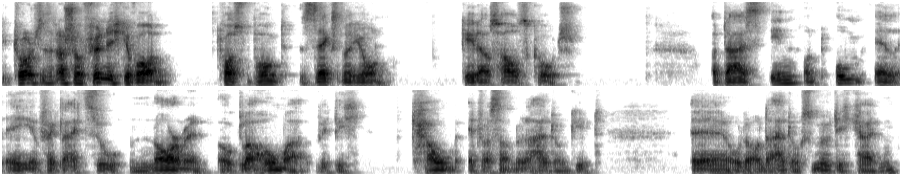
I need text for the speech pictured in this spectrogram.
Die Trojans sind auch schon fündig geworden. Kostenpunkt 6 Millionen. Geht aufs Haus, Coach. Und da es in und um LA im Vergleich zu Norman, Oklahoma, wirklich kaum etwas an Unterhaltung gibt äh, oder Unterhaltungsmöglichkeiten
